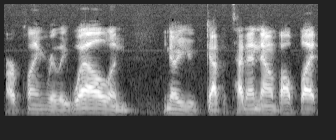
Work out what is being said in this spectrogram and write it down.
are playing really well, and you know, you've got the tight end now involved. But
